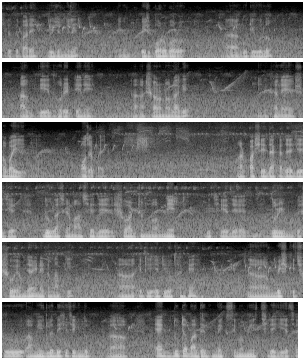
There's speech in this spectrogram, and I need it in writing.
খেলতে পারে দুইজন মিলে। এবং বেশ বড় বড় গুটিগুলো হাত দিয়ে ধরে টেনে সরানো লাগে। এখানে সবাই মজা পায়। আর পাশে দেখা যায় যে যে দু গাছের মাঝে যে শোয়ার জন্য নেট বিছিয়ে যে দড়ির মধ্যে শোয়, আমি জানি না এটার নাম কি। এটি, এটিও থাকে। বেশ কিছু আমি এগুলো দেখেছি, কিন্তু এক, দুইটা বাদে ম্যাক্সিমামই ছিঁড়ে গিয়েছে।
